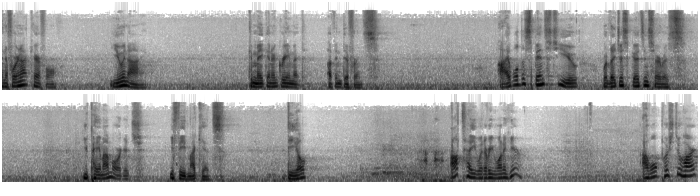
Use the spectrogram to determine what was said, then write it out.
And if we're not careful, you and I can make an agreement of indifference. I will dispense to you religious goods and service. You pay my mortgage, you feed my kids. Deal? I'll tell you whatever you want to hear. I won't push too hard.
